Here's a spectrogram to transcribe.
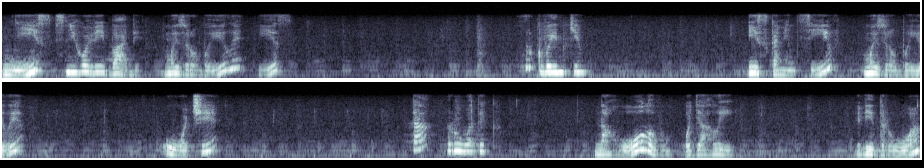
Ніс сніговій бабі ми зробили із морквинки. Із камінців ми зробили очі ротик. На голову одягли відро,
